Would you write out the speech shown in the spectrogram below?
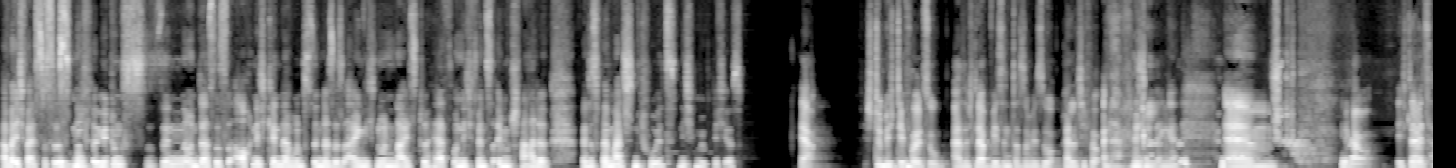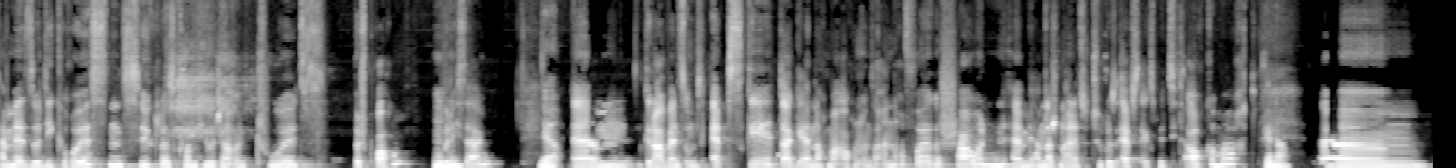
Aber ich weiß, das ist nicht Verhütungssinn und das ist auch nicht Kinderwunschsinn, das ist eigentlich nur nice to have und ich finde es eben schade, wenn es bei manchen Tools nicht möglich ist. Ja, stimme ich dir voll zu. Also ich glaube, wir sind da sowieso relativ auf einer Wellenlänge. ähm, genau. Ich glaube, jetzt haben wir so die größten Zykluscomputer und Tools besprochen, mhm. würde ich sagen. Ja. Ähm, genau, wenn es ums Apps geht, da gerne nochmal auch in unsere andere Folge schauen. Ähm, wir haben da schon eine zu Zyklus-Apps explizit auch gemacht. Genau. Ähm,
